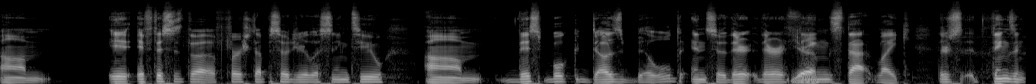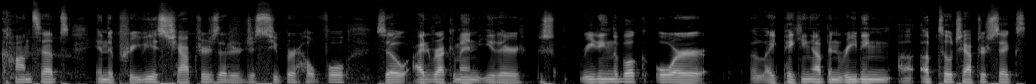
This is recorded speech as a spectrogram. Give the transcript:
um, if this is the first episode you're listening to, um, this book does build, and so there there are Yeah. things that like there's things and concepts in the previous chapters that are just super helpful. So I'd recommend either just reading the book or uh, like picking up and reading uh, up till chapter six.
